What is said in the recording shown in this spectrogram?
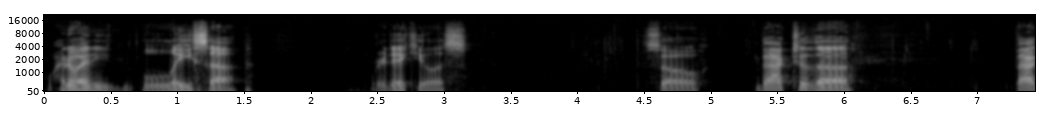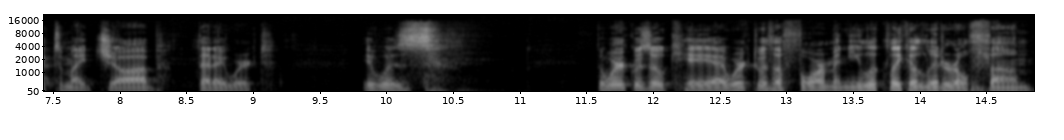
why do I need lace up? Ridiculous. So, back to the back to my job that I worked. It was the work was okay. I worked with a foreman. He looked like a literal thumb.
